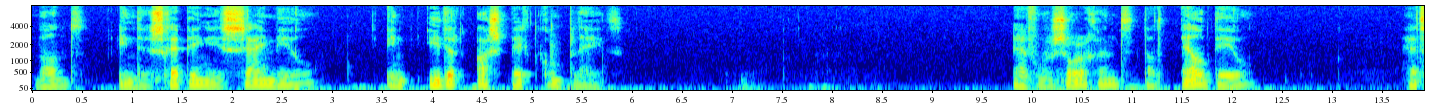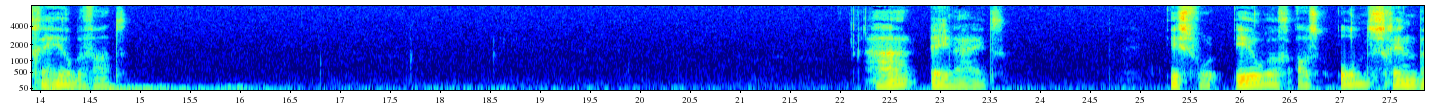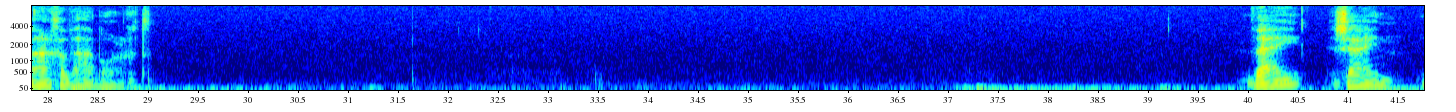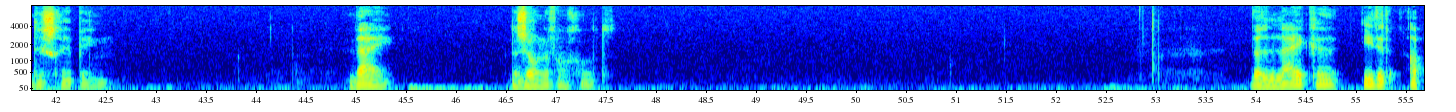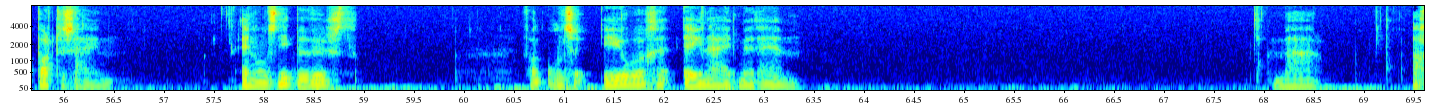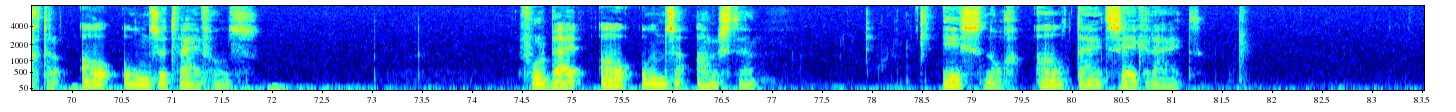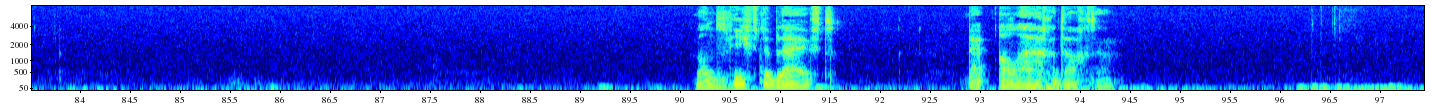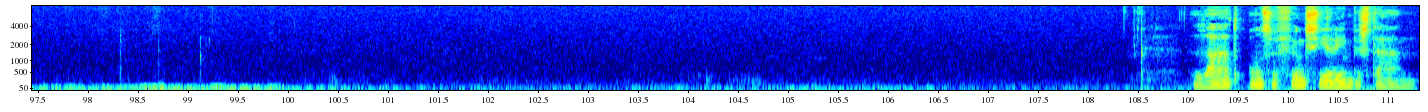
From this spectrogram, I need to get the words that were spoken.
Want in de schepping is Zijn wil in ieder aspect compleet. Ervoor zorgend dat elk deel het geheel bevat. Haar eenheid is voor eeuwig als onschendbaar gewaarborgd. Wij zijn de schepping. Wij, de zonen van God. We lijken ieder apart te zijn en ons niet bewust van onze eeuwige eenheid met Hem. Maar achter al onze twijfels, voorbij al onze angsten, is nog altijd zekerheid. Want liefde blijft bij al haar gedachten. Laat onze functie erin bestaan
